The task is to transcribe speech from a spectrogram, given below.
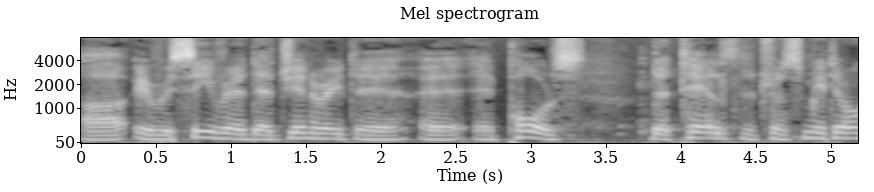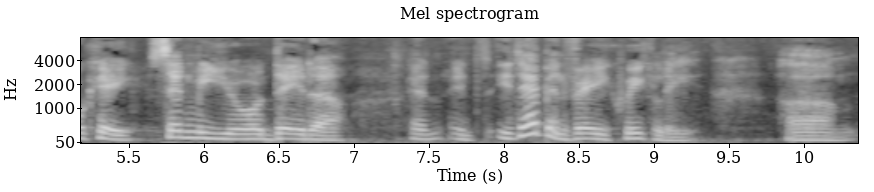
uh, a receiver that generates a, a, a, pulse that tells the transmitter, okay, send me your data. And it, it happened very quickly. Um,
